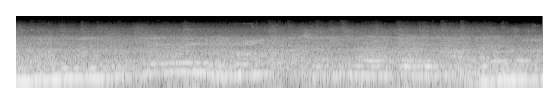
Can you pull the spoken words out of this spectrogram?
Thank you.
